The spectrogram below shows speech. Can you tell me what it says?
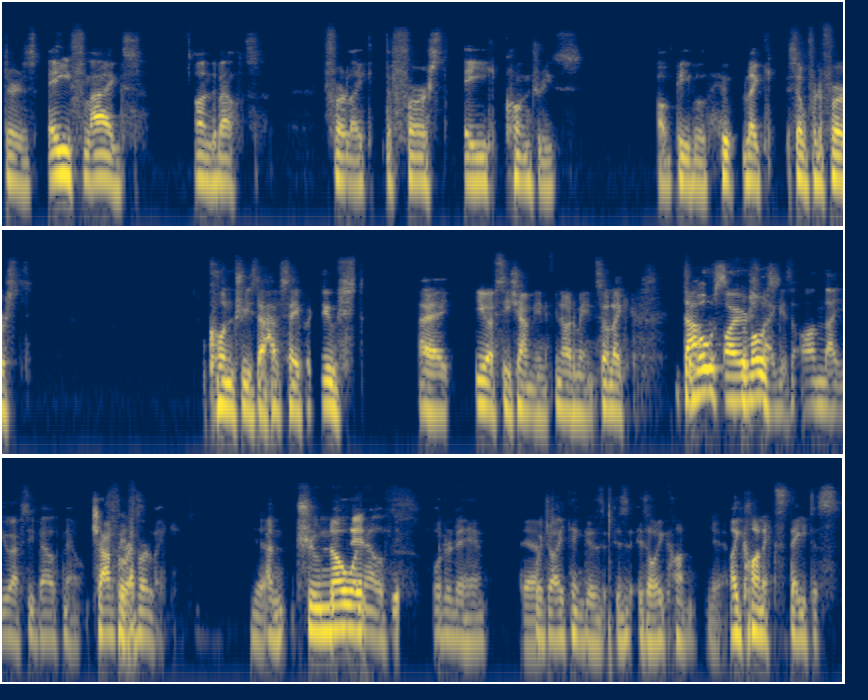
there's A flags on the belts for like the first eight countries of people who like so for the first countries that have say produced a UFC champion, if you know what I mean. So like that most- the Irish most- flag is on that UFC belt now Champion. forever, like Yeah. and through no one Yeah. else other than him, Yeah. which I think is is, is icon Yeah. iconic status,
